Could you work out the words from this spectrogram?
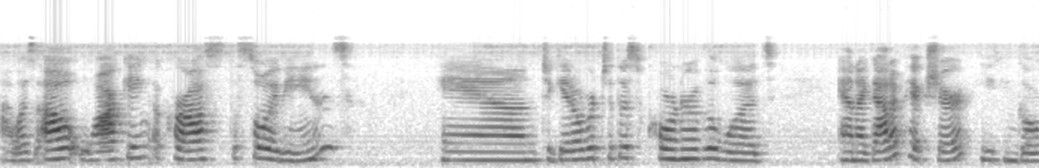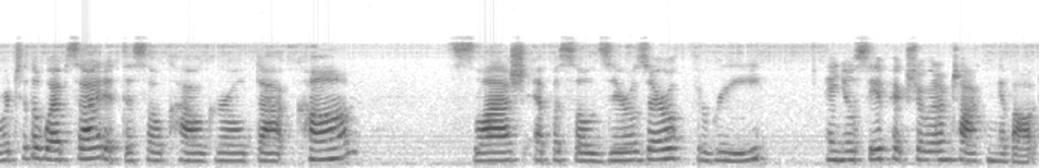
I was out walking across the soybeans and to get over to this corner of the woods and I got a picture. You can go over to the website at thisoldcowgirl.com slash episode 003 and you'll see a picture of what I'm talking about.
